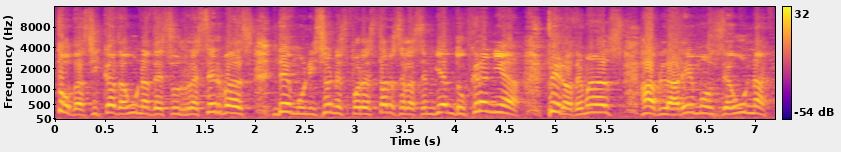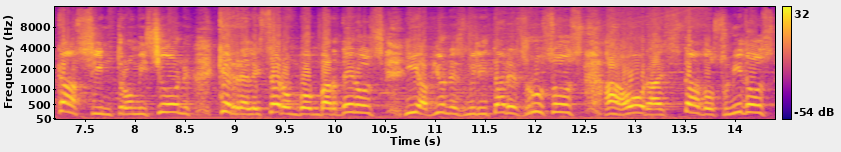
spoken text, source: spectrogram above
todas y cada una de sus reservas de municiones por estárselas enviando a Ucrania, pero además hablaremos de una casi intromisión que realizaron bombarderos y aviones militares rusos Ahora Estados Unidos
